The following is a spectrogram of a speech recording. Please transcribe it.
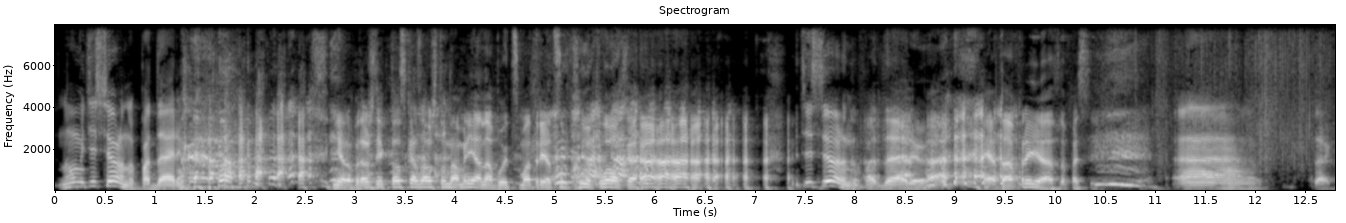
Ну, мы тебе все равно подарим. Не, ну подожди, кто сказал, что на мне она будет смотреться плохо? Мы тебе все равно подарим. Это приятно, спасибо. А, Так,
